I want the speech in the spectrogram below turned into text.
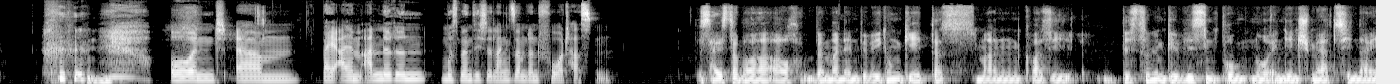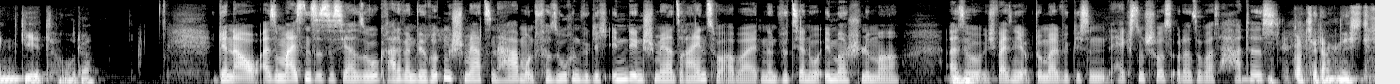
Mhm. Und ähm, bei allem anderen muss man sich so langsam dann vortasten. Das heißt aber auch, wenn man in Bewegung geht, dass man quasi bis zu einem gewissen Punkt nur in den Schmerz hineingeht, oder? Genau, also meistens ist es ja so, gerade wenn wir Rückenschmerzen haben und versuchen wirklich in den Schmerz reinzuarbeiten, dann wird es ja nur immer schlimmer. Also mhm. ich weiß nicht, ob du mal wirklich so einen Hexenschuss oder sowas hattest. Gott sei Dank nicht.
